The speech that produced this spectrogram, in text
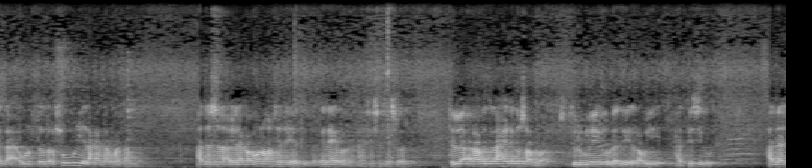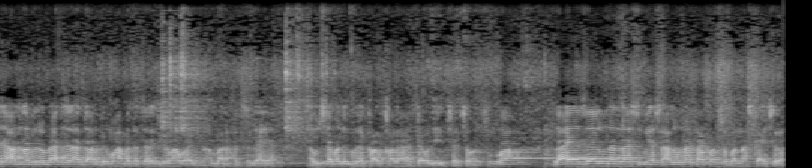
eh, tak urut tak suwi ra kata matam. Hadisna ya ra kok ngono jane ya gitu. Ngene ya, Delok rawi terakhir itu sapa? Sedurunge iku berarti rawi hadis iku. Hadasnya Abdullah bin Rumi hadasnya Adar bin Muhammad hadasnya Ikrimah wa Ibn Umar hadasnya Dahya Abu Sulaiman bin Hurakal qala dawli Rasulullah la yazaluna an-nas yas'aluna takon sapa nas ka Isra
